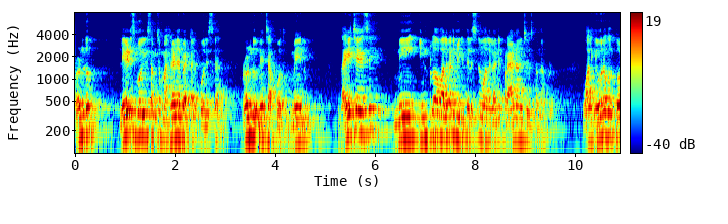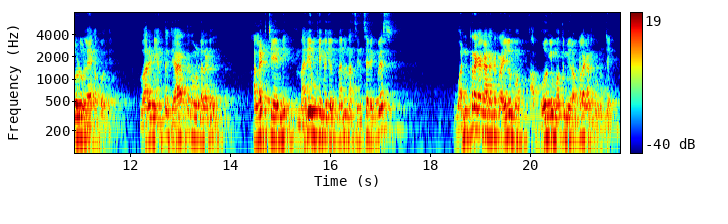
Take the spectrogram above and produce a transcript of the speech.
రెండు లేడీస్ భోగికి సంబంధించి మహిళనే పెట్టాలి పోలీస్గా. రెండు నేను చెప్పబోతున్నాను మెయిన్ దయచేసి మీ ఇంట్లో వాళ్ళు కానీ మీకు తెలిసిన వాళ్ళు కానీ ప్రయాణాలు చేస్తున్నప్పుడు వాళ్ళకి ఎవరో ఒక తోడు లేకపోతే వారిని ఎంత జాగ్రత్తగా ఉండాలనేది అలర్ట్ చేయండి. మరీ ముఖ్యంగా చెప్తున్నాను నా సిన్సియర్ రిక్వెస్ట్ ఒంటరిగా కనుక రైలు మొత్తం ఆ భోగి మొత్తం మీరు ఒక్కలా కనుక ఉంటే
